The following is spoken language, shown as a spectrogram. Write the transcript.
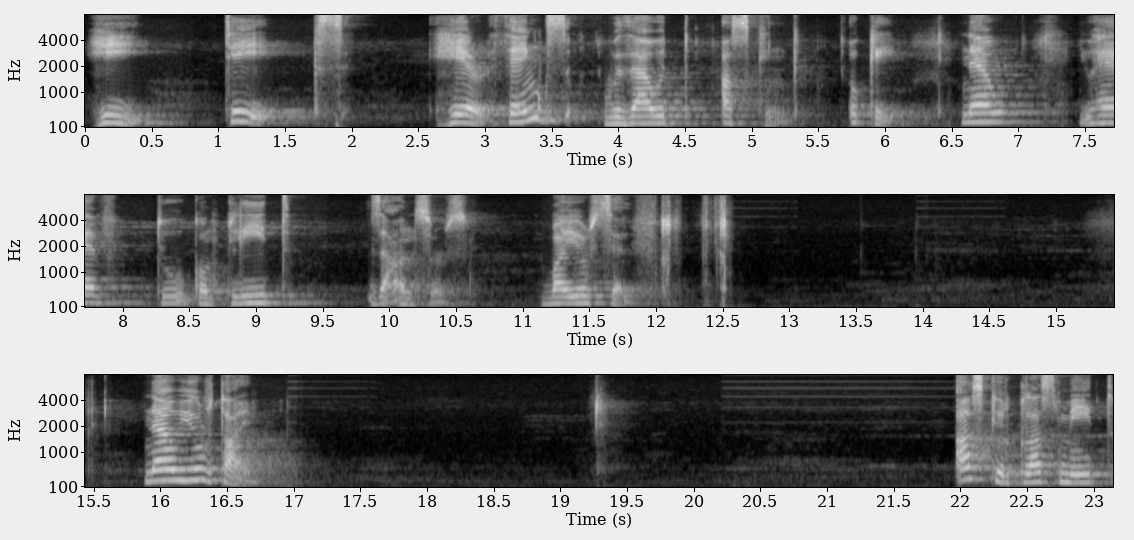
He takes her things without asking. Okay, now you have to complete the answers by yourself. Now your time. Ask your classmate,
